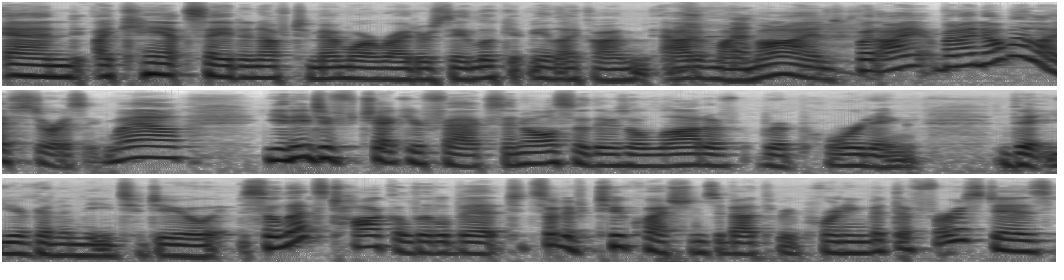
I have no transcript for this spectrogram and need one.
And I can't say it enough to memoir writers. They look at me like I'm out of my mind. But I but I know my life story. It's like, well, you need to check your facts. And also there's a lot of reporting that you're going to need to do. So let's talk a little bit, sort of two questions about the reporting. But the first is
